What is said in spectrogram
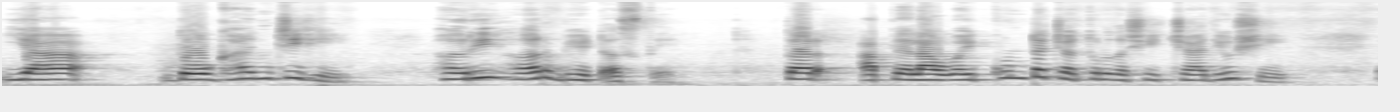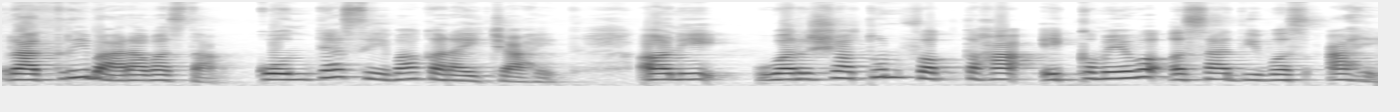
या दोघांचीही हरिहर भेट असते. तर आपल्याला वैकुंठ चतुर्दशीच्या दिवशी रात्री बारा वाजता कोणत्या सेवा करायच्या आहेत? आणि वर्षातून फक्त हा एकमेव असा दिवस आहे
